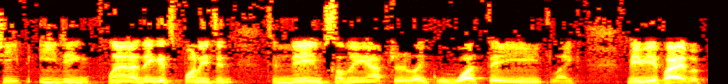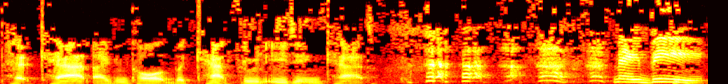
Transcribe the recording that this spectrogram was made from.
sheep eating plant. I think it's funny to, to name something after like what they eat. Like maybe if I have a pet cat, I can call it the cat food eating cat. Maybe.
